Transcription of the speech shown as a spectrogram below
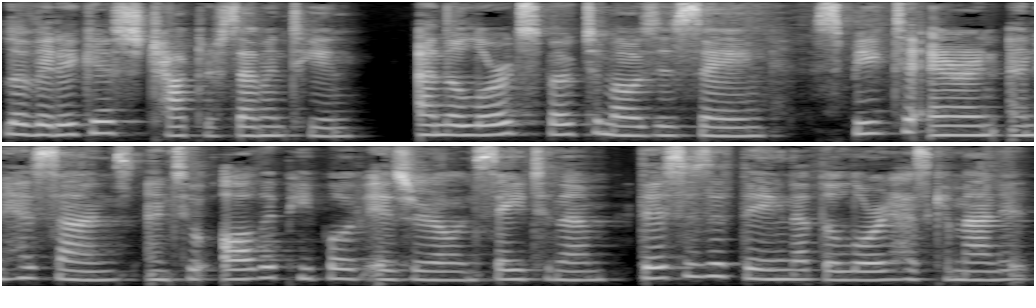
Leviticus chapter 17. And the Lord spoke to Moses, saying, Speak to Aaron and his sons and to all the people of Israel, and say to them, This is the thing that the Lord has commanded.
